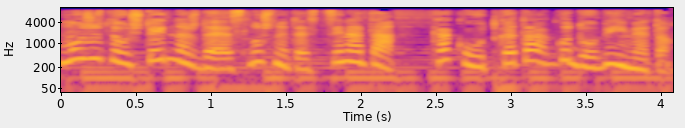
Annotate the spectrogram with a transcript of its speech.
можете уште еднаш да ја слушнете сцената како утката го доби името.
